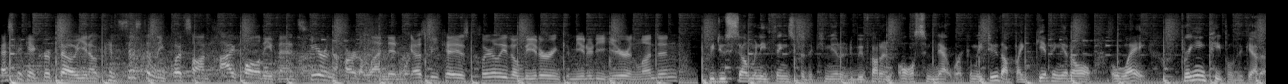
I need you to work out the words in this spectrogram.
SBK Crypto, you know, consistently puts on high quality events here in the heart of London. SBK is clearly the leader in community here in London. We do so many things for the community. We've got an awesome network and we do that by giving it all away, bringing people together,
